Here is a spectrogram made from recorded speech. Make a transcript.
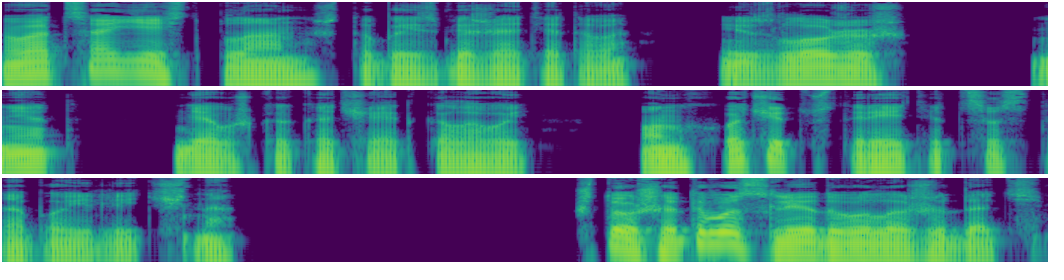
У отца есть план, чтобы избежать этого. Изложишь? Нет, девушка качает головой. Он хочет встретиться с тобой лично. Что ж, этого следовало ожидать.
